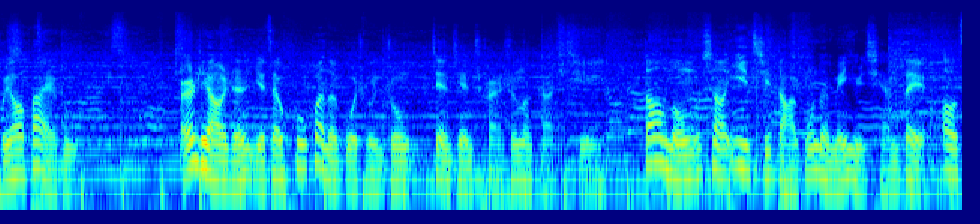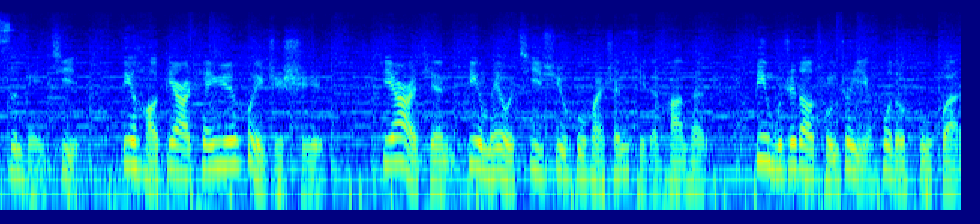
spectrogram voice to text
不要败露。而两人也在互换的过程中渐渐产生了感情。当龙向一起打工的美女前辈奥斯美纪定好第二天约会之时，第二天并没有继续互换身体的他们，并不知道从这以后的互换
